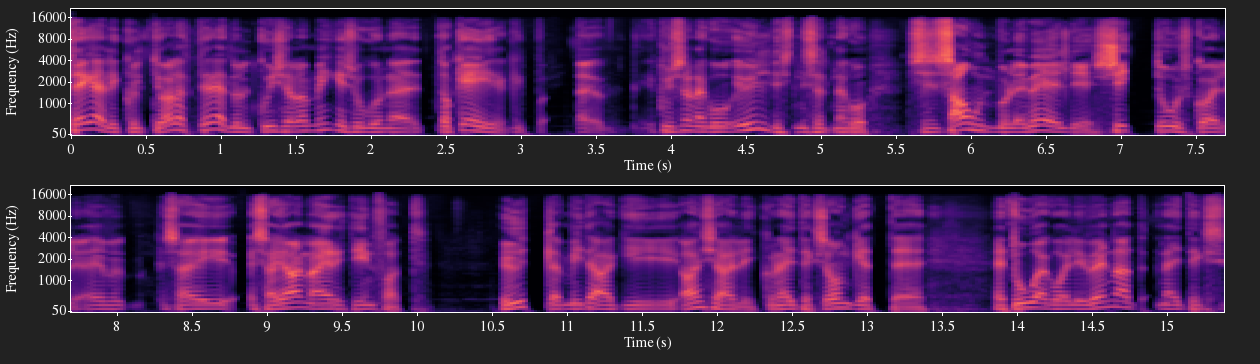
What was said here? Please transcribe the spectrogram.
tegelikult ju alati teretulnud, kui seal on mingisugune, et okei okay,, kui sa nagu üldist lihtsalt nagu see sound mulle ei meeldi, shit, uus kool, sa ei, sa ei anna eriti infot. ütle midagi asjalikku, näiteks ongi, et, et uue kooli vennad näiteks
